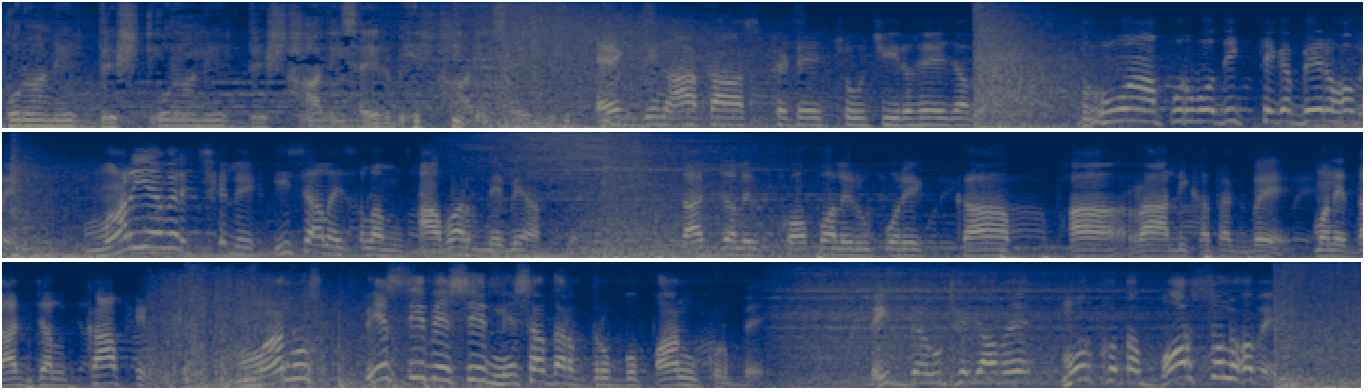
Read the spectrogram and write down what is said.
কোরআনের দৃষ্টি কোরআনের দৃষ্টি হাদিসের ভিত্তিতে। একদিন আকাশ ফেটে চৌচির হয়ে যাবে ধোঁয়া পূর্ব দিক থেকে বের হবে। মারিয়ামের ছেলে ঈসা আলাইসালাম আবার নেমে আসবে। দাজ্জালের কপালের উপরে কাপ ফা রা লিখা থাকবে মানে দাজ্জাল কাফের। মানুষ বেশি বেশি নেশাদার দ্রব্য পান করবে। বিদ্যা উঠে যাবে মূর্খতা বর্ষণ হবে।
